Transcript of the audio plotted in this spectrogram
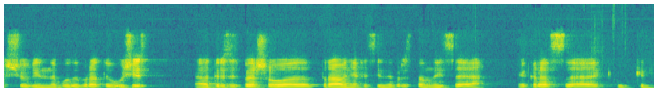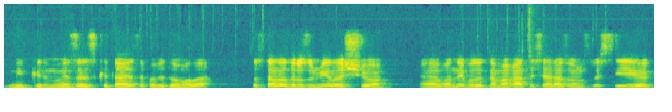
що він не буде брати участь, е, 31 травня офіційна представниця якраз е, з Китаю це повідомила, то стало зрозуміло, що е, вони будуть намагатися разом з Росією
